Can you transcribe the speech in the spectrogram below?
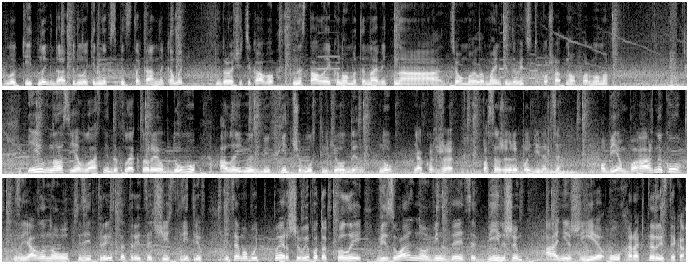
підлокітник, да, підлокітник з підстаканниками. До речі, цікаво, не стали економити навіть на цьому елементі. Дивіться, також шатно оформлено. І в нас є власні дефлектори обдуву, але USB-вхід чомусь тільки один. Ну, якось вже пасажири поділяться. Об'єм багажнику заявлено у обсязі 336 літрів. І це, мабуть, перший випадок, коли візуально він здається більшим, аніж є у характеристиках.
